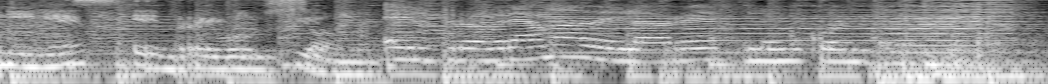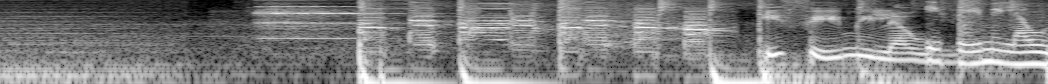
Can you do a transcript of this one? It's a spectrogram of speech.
Niñez en Revolución. El programa de la red lo encuentro. FM La U. FM La U.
